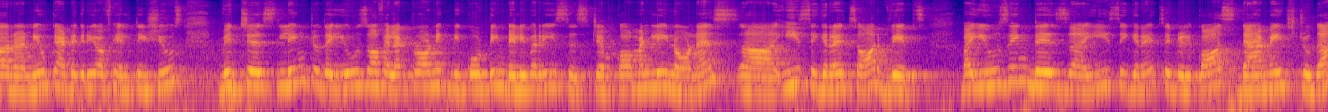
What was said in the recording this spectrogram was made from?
are a new category of health issues which is linked to the use of electronic nicotine delivery system commonly known as uh, e-cigarettes or vapes by using these uh, e-cigarettes it will cause damage to the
